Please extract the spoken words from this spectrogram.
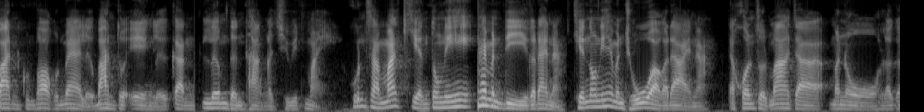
บ้านคุณพ่อคุณแม่หรือบ้านตัวเอง หรือการเริ่มเดินทางกับชีวิตใหม่ คุณสามารถเขียนตรงนี้ให้มันดีก็ได้นะ เขียนตรงนี้ให้มันชั่วก็ได้นะ แต่คนส่วนมากจะมโนแล้วก็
